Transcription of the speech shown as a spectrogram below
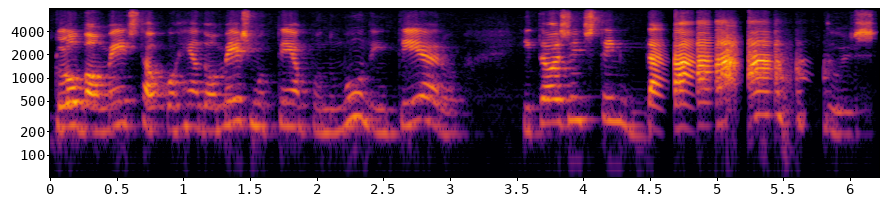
globalmente, está ocorrendo ao mesmo tempo no mundo inteiro, então a gente tem dados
